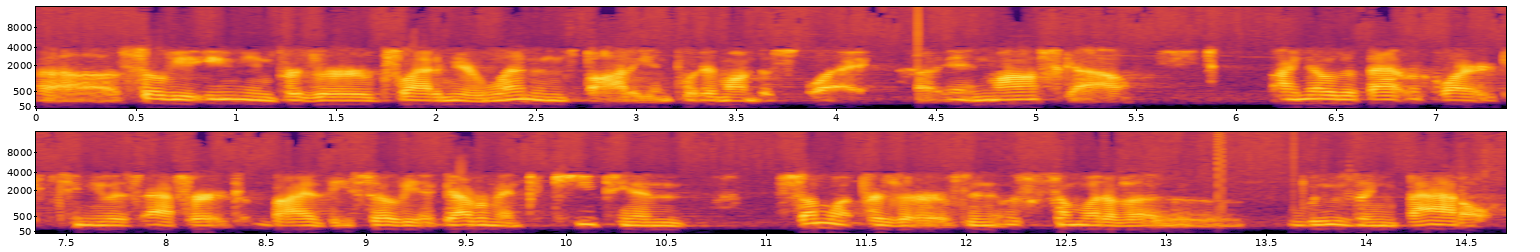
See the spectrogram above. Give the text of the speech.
uh, Soviet Union preserved Vladimir Lenin's body and put him on display uh, in Moscow. I know that that required continuous effort by the Soviet government to keep him somewhat preserved, and it was somewhat of a losing battle.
